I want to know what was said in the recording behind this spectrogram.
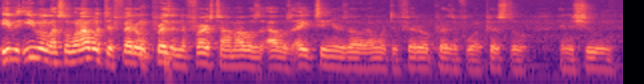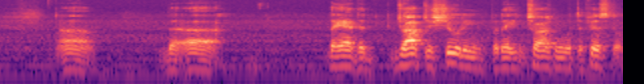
even even like so when I went to federal prison the first time I was I was 18 years old. I went to federal prison for a pistol and a shooting. Uh, the uh, they had to drop the shooting, but they charged me with the pistol.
